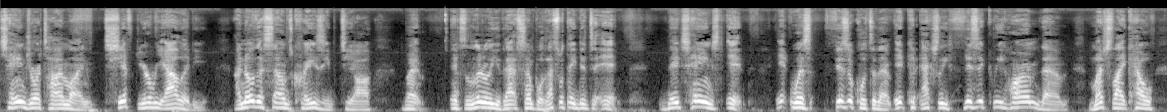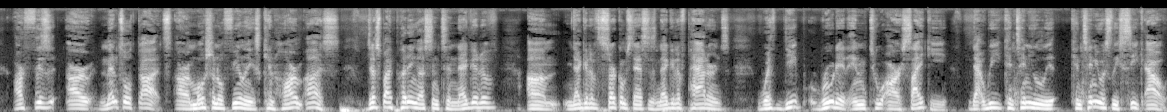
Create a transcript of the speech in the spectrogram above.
Change your timeline. Shift your reality. I know this sounds crazy to y'all, but it's literally that simple. That's what they did to it. They changed it. It was physical to them. It could actually physically harm them, much like how our phys- our mental thoughts, our emotional feelings can harm us just by putting us into negative um negative circumstances, negative patterns with deep rooted into our psyche that we continually continuously seek out.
